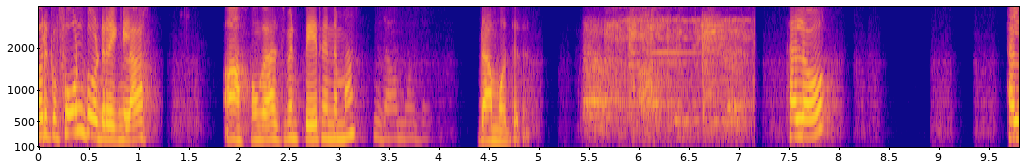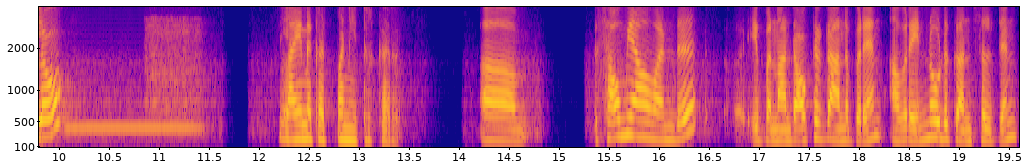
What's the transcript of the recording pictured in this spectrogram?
அவருக்கு ஃபோன் போடுறீங்களா? ஆ உங்க ஹஸ்பண்ட் பேர் என்னம்மா? தாமோதர். தாமோதரன் ஹலோ ஹலோ லைனை கட் பண்ணிட்டு இருக்காரு சௌமியாவை வந்து இப்போ நான் டாக்டர்கிட்ட அனுப்புகிறேன் அவர் என்னோட கன்சல்டன்ட்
